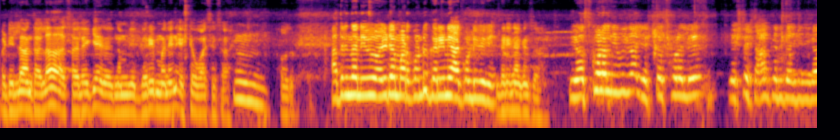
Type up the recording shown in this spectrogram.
ಬಟ್ ಇಲ್ಲ ಅಂತಲ್ಲ ಸಲಿಗೆ ನಮಗೆ ಗರಿ ಮನೇನೆ ಎಷ್ಟೇ ವಾಸಿ ಸರ್. ಹೌದು. ಅದರಿಂದ ನೀವು ಐಡಿಯಾ ಮಾಡ್ಕೊಂಡು ಗರಿನೇ ಹಾಕೊಂಡಿದ್ದೀರಿ. ಹಾಕಿ ಸರ್. ಈ ಹಸ್ಕೊಳ್ಳಲ್ಲಿ ನೀವು ಈಗ ಎಷ್ಟು ಹಸ್ಕೊಳ್ಳಲ್ಲಿ ಎಷ್ಟೆಷ್ಟು ಹಾಕಿ ಕರಿತಾ ಇದ್ದೀರಿ ಈಗ?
